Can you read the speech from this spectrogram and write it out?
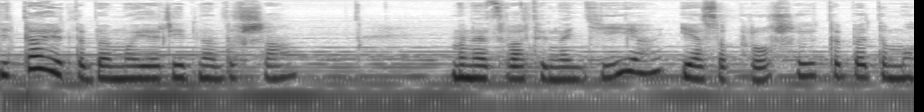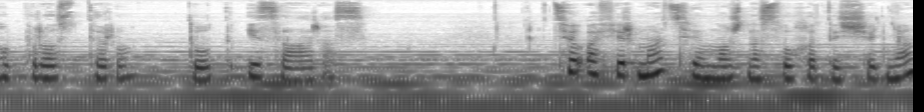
Вітаю тебе, моя рідна душа. Мене звати Надія, і я запрошую тебе до мого простору тут і зараз. Цю афірмацію можна слухати щодня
